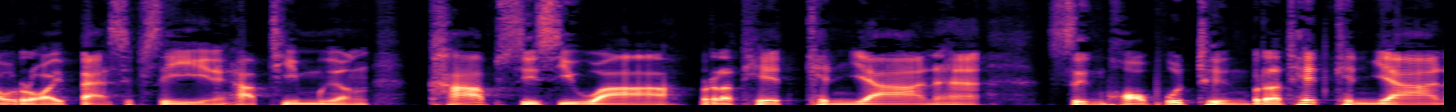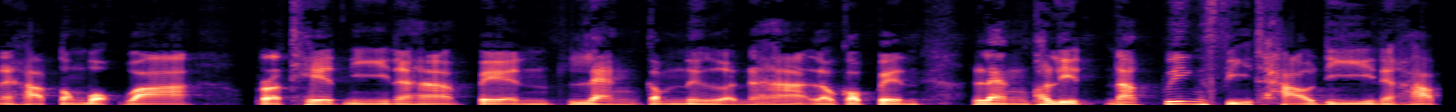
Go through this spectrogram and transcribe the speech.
1984 นะครับ ที่เมืองคาบซิซิวา ประเทศเคนยานะฮะซึ่งพอพูดถึงประเทศเคนยานะครับ ต้องบอกว่าประเทศนี้นะฮะเป็นแหล่งกำเนิดนะฮะแล้วก็เป็นแหล่งผลิตนักวิ่งฝีเท้าดีนะครับ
